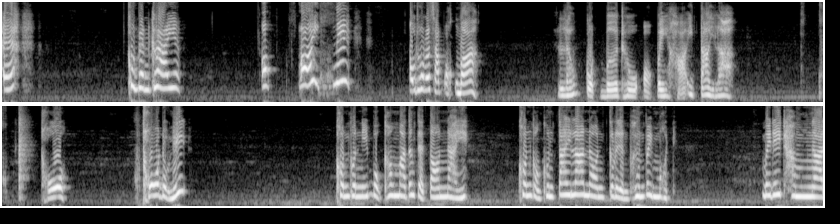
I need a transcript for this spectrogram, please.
เอ๊ะ คุณเป็นใครอะโอ๊โอ๊ยนี่ เอาโทรศัพท์ออกมา แล้วกดเบอร์โทรออกไปหาไอ้ใต้ล่ะ โทร โทรเดี๋ยวนี้ คนคนนี้บุกเข้ามาตั้งแต่ตอนไหน คนของคุณใต้ล่านอนเกลื่อนพื้นไปหมด ไม่ได้ทำงาน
